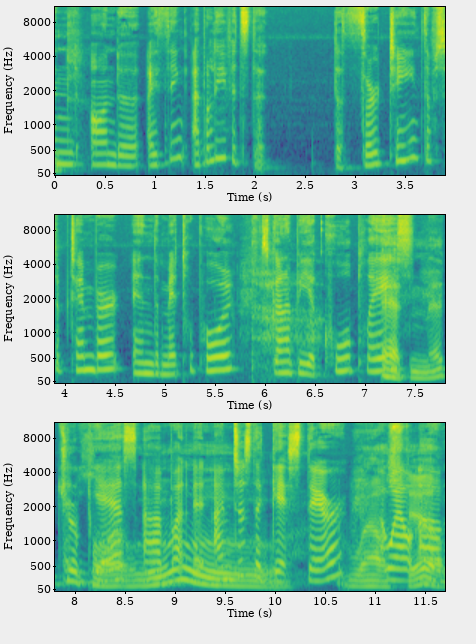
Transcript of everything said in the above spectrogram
and on the I think I believe it's the the 13th of September in the Metropole. It's gonna be a cool place. At. Metropole. Yes, uh, but uh, I'm just a guest there. Well, Uh, well, still. Um,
